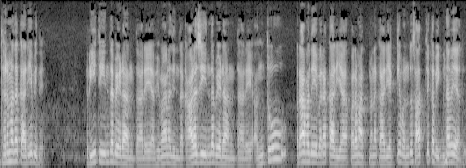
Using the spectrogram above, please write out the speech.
ಧರ್ಮದ ಕಾರ್ಯವಿದೆ. ಪ್ರೀತಿಯಿಂದ ಬೇಡ ಅಂತಾರೆ, ಅಭಿಮಾನದಿಂದ ಕಾಳಜಿಯಿಂದ ಬೇಡ ಅಂತಾರೆ, ಅಂತೂ ರಾಮದೇವರ ಕಾರ್ಯ, ಪರಮಾತ್ಮನ ಕಾರ್ಯಕ್ಕೆ ಒಂದು ಸಾತ್ವಿಕ ವಿಘ್ನವೇ ಅದು.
